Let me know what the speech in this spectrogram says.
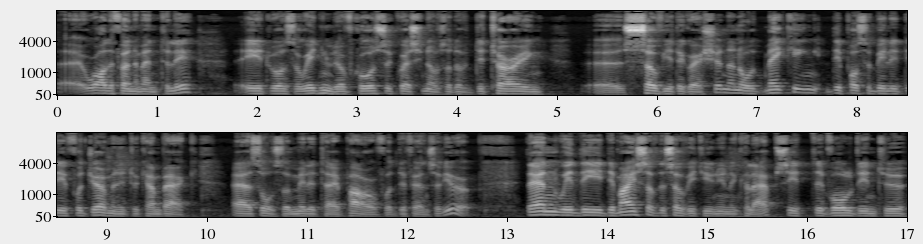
uh, rather fundamentally, it was originally, of course, a question of sort of deterring uh, Soviet aggression and making the possibility for Germany to come back as also military power for the defense of Europe. Then with the demise of the Soviet Union and collapse, it evolved into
